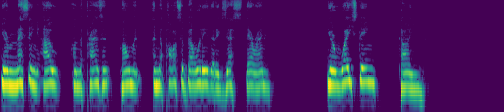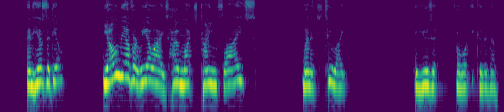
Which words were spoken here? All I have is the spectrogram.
You're missing out on the present moment and the possibility that exists therein. You're wasting time. And here's the deal you only ever realize how much time flies when it's too late to use it for what you could have done.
